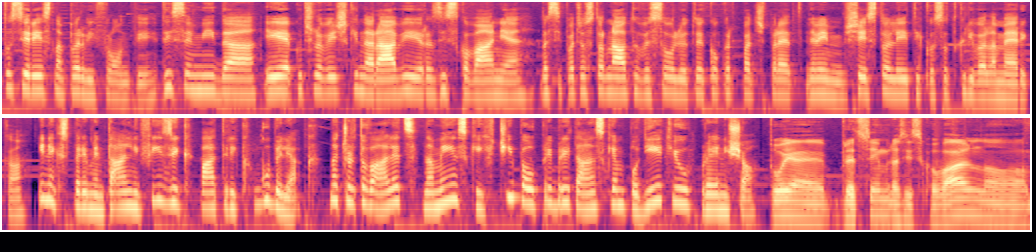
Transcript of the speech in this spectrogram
To si res na prvi fronti. Zdi se mi, da je kot človeški naravi raziskovanje, da si pač astronaut v vesolju, to je kot pač pred, ne vem, 600 leti, ko so odkrivali Ameriko. In eksperimentalni fizik Patrik Gubeljak, načrtovalec namenskih čipov pri britanskem podjetju Renisho. To je predvsem raziskovalno,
